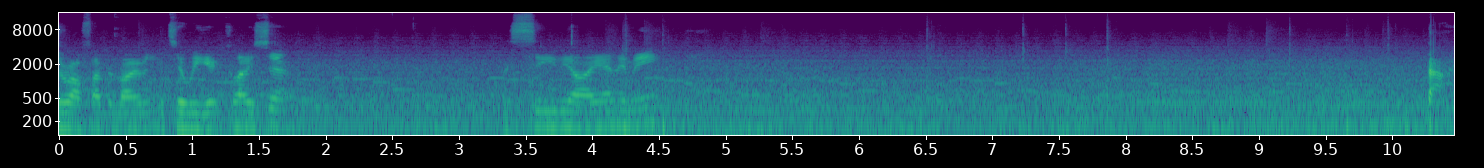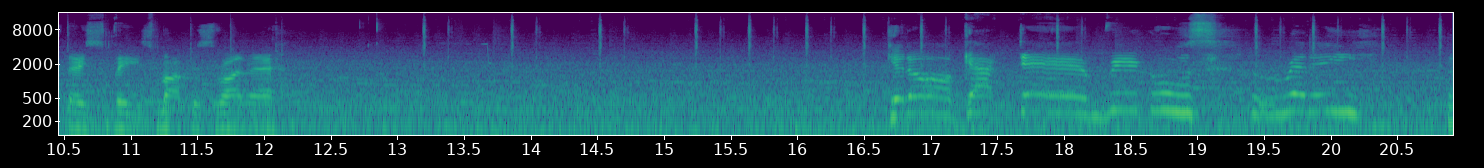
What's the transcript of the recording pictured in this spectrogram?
Are off at the moment until we get closer. I see the eye enemy. Ah, there's these markers right there. Get all goddamn vehicles ready!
